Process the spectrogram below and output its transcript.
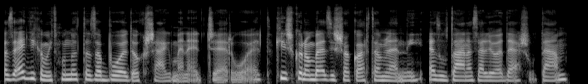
Az egyik, amit mondott, az a boldogságmenedzser volt. Kiskoromban ez is akartam lenni, ezután az előadás után.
